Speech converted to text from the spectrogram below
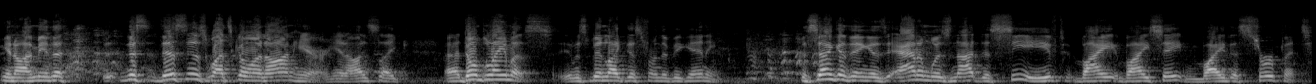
You know, I mean, this, this, this is what's going on here. You know, it's like, uh, don't blame us. It was been like this from the beginning. The second thing is Adam was not deceived by, by Satan, by the serpent.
